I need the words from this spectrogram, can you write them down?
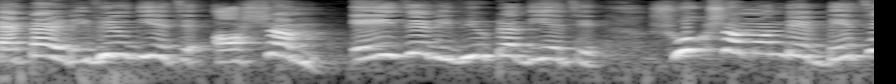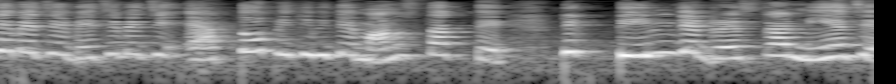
লেটার রিভিউ দিয়েছে, অসম, এই যে রিভিউটা দিয়েছে, সুখ সম্বন্ধে বেছে বেছে বেছে বেছে এত পৃথিবীতে মানুষ থাকতে ঠিক টিম যে ড্রেসটা নিয়েছে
